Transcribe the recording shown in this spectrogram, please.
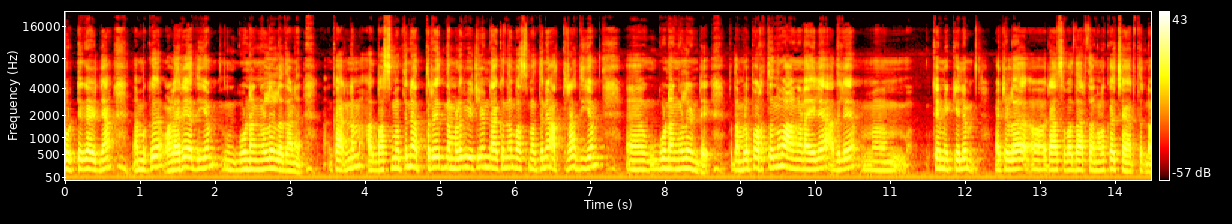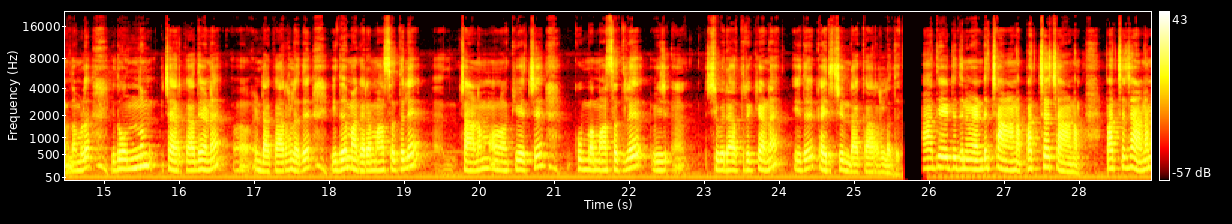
തൊട്ട് കഴിഞ്ഞാൽ നമുക്ക് വളരെയധികം ഗുണങ്ങളുള്ളതാണ്. കാരണം ഭസ്മത്തിന് അത്രയും നമ്മൾ വീട്ടിലുണ്ടാക്കുന്ന ഭസ്മത്തിന് അത്ര അധികം ആ, ഗുണങ്ങളുണ്ട് നമ്മൾ പുറത്തുനിന്ന് വാങ്ങണതിൽ അതിൽ കെമിക്കലും മറ്റുള്ള രാസപദാർത്ഥങ്ങളൊക്കെ ചേർത്തിട്ടുണ്ടാവും. നമ്മൾ ഇതൊന്നും ചേർക്കാതെയാണ് ഉണ്ടാക്കാറുള്ളത്. ഇത് മകരമാസത്തിൽ ചാണം ഉണക്കി വെച്ച് കുംഭമാസത്തിൽ ശിവരാത്രിക്കാണ് ഇത് കരിച്ചുണ്ടാക്കാറുള്ളത്. ആദ്യമായിട്ട് ഇതിന് വേണ്ട ചാണം പച്ച ചാണം. പച്ച ചാണം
